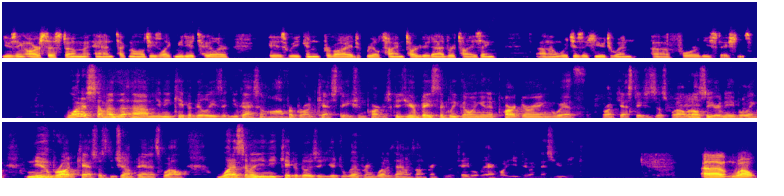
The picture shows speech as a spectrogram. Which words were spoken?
using our system and technologies like MediaTailor is we can provide real-time targeted advertising, uh, which is a huge win uh, for these stations. What are some of the um, unique capabilities that you guys can offer broadcast station partners? Because you're basically going in and partnering with broadcast stations as well, but also you're enabling new broadcasters to jump in as well. What are some of the unique capabilities that you're delivering? What does Amazon bring to the table there, and what are you doing that's unique? Uh, well,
